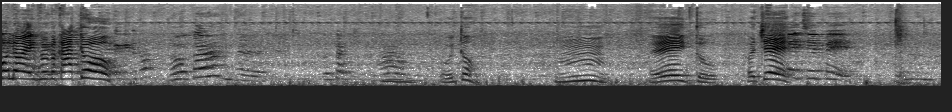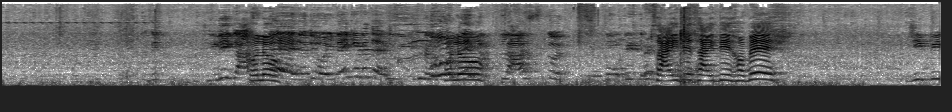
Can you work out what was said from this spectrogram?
খোলো এইভাবে কাটো। ওই তো। হুম এই তো চেপে হলো যদি ওইটাই কেটে যায় হলো সাইডে সাইডে হবে। জিপি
